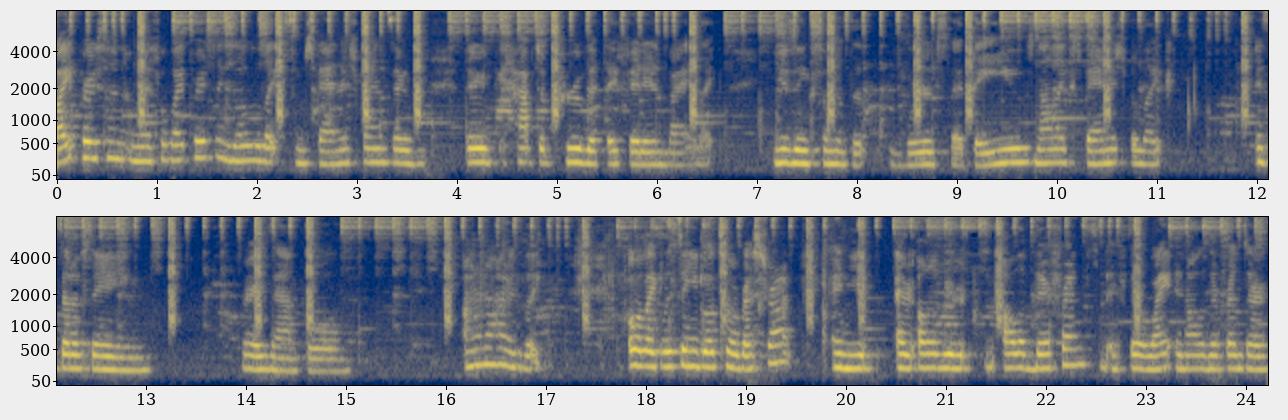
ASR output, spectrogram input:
white person and if a white person goes with like some spanish friends they they have to prove that they fit in by like using some of the words that they use not like spanish but like instead of saying for example i don't know how to like oh like let's say you go to a restaurant and you and all of your all of their friends if they're white and all of their friends are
